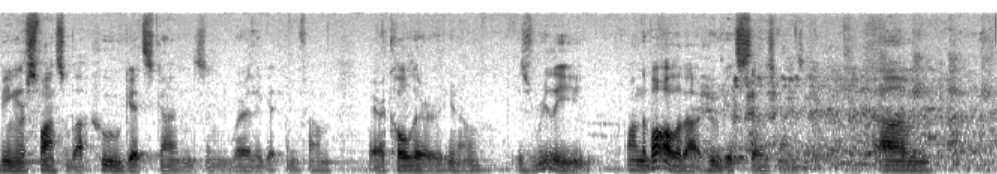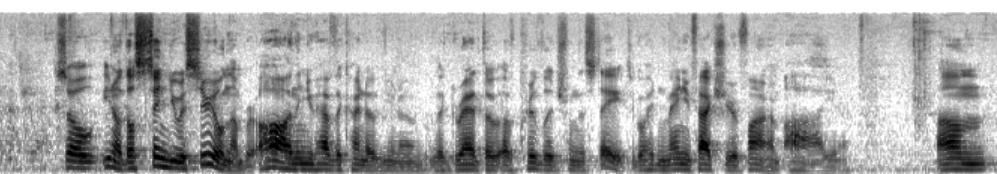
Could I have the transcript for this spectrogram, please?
being responsible about who gets guns and where they get them from. Eric Holder, you know, is really on the ball about who gets those guns. Um, so, you know, they'll send you a serial number. Oh, and then you have the kind of, you know, the grant of, of privilege from the state to go ahead and manufacture your firearm. Ah, you know. Um,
